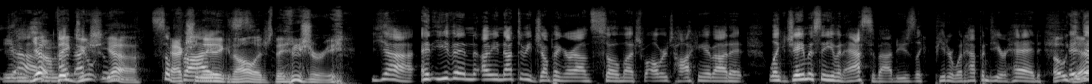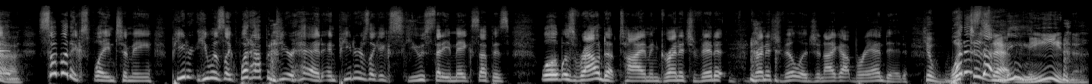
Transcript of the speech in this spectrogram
Even Yeah. yeah, some- they I'm do. actually Yeah, surprised. actually acknowledge the injury. Yeah, and even I mean, not to be jumping around so much, while we're talking about it, like Jameson even asked about it. He's like, "Peter, what happened to your head?" Oh, and yeah. then someone explained to me, Peter. He was like, "What happened to your head?" And Peter's like excuse that he makes up is, "Well, it was roundup time in Greenwich Vi- Greenwich Village, and I got branded." Yeah, what, does does, that that mean? mean?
